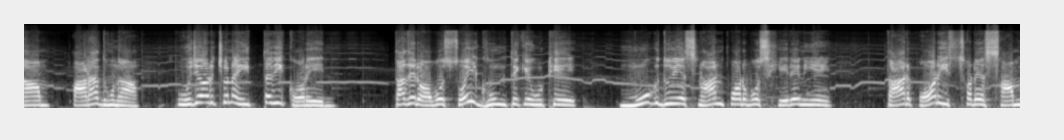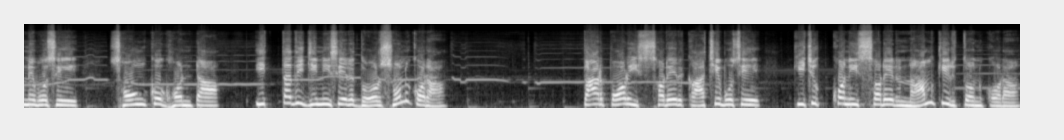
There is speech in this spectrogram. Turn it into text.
নাম আরাধনা পূজা অর্চনা ইত্যাদি করেন। তাদের অবশ্যই ঘুম থেকে উঠে মুখ ধুয়ে স্নান পর্ব সেরে নিয়ে তারপর ঈশ্বরের সামনে বসে শঙ্খ, ঘণ্টা ইত্যাদি জিনিসের দর্শন করা। তারপর ঈশ্বরের কাছে বসে কিছুক্ষণ ঈশ্বরের নাম কীর্তন করা।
